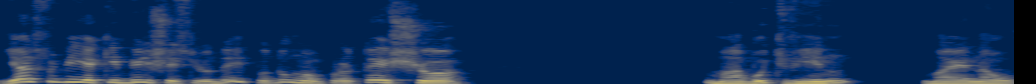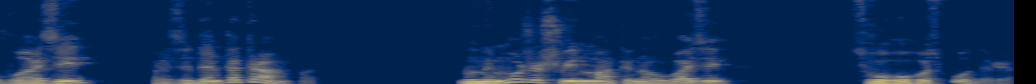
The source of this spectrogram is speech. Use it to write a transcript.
я собі, як і більшість людей, подумав про те, що, мабуть, він має на увазі президента Трампа. Ну, не може ж він мати на увазі свого господаря.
